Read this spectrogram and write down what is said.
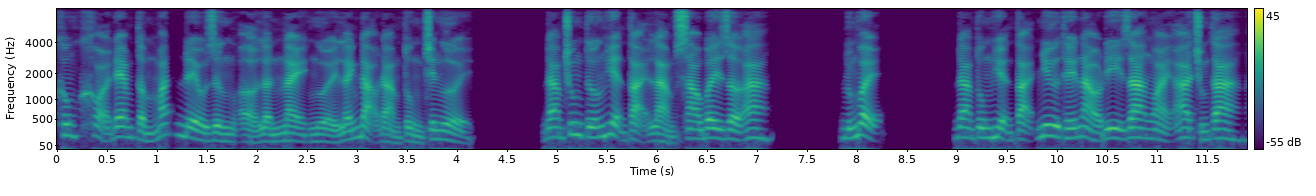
không khỏi đem tầm mắt đều dừng ở lần này người lãnh đạo đàm tùng trên người. Đàm trung tướng hiện tại làm sao bây giờ a? Đúng vậy. Đàm tùng hiện tại như thế nào đi ra ngoài a chúng ta?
